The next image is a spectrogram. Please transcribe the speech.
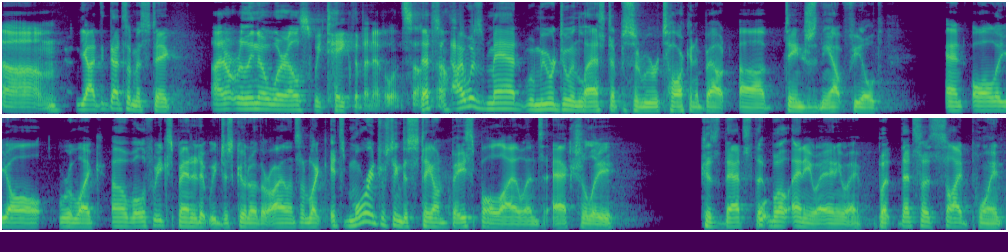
Um, Yeah, I think that's a mistake. I don't really know where else we take the benevolent sun. That's though. I was mad when we were doing last episode. We were talking about uh, dangers in the outfield, and all of y'all were like, "Oh, well, if we expanded it, we'd just go to other islands." I'm like, it's more interesting to stay on Baseball islands actually, because that's the well. Anyway, anyway, but that's a side point.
